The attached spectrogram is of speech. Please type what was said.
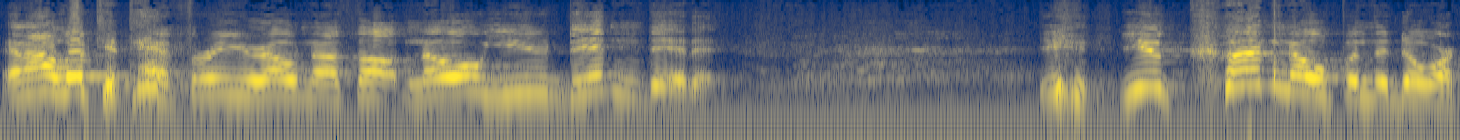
and I looked at that three year old and I thought, no, you didn't did it. You, couldn't open the door.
